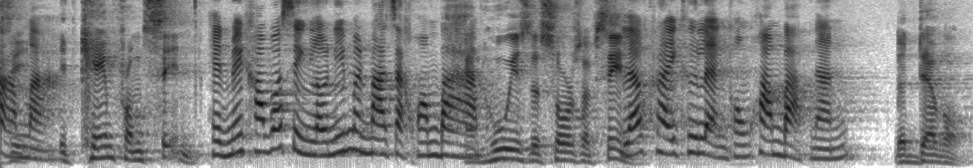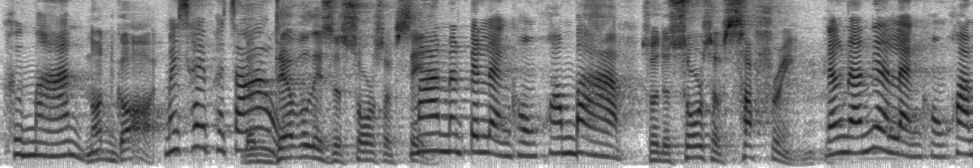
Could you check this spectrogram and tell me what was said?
ตาม See, มา it came from sin. เห็นไหมคะว่าสิ่งเหล่านี้มันมาจากความบาป And who is the source of sin? แล้วใครคือแหล่งของความบาปนั้น The devil, คือมาร not God. ไม่ใช่พระเจ้า The devil is the source of มาร sin. มันเป็นแหล่งของความบาป So the source of suffering, ดังนั้นเนี่ยแหล่งของความ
